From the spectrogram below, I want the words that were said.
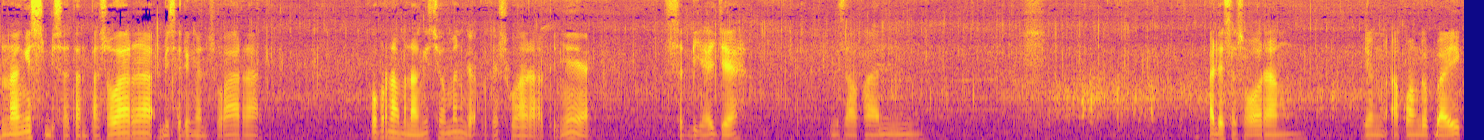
Menangis bisa tanpa suara bisa dengan suara. Aku pernah menangis cuman nggak pakai suara. Artinya ya sedih aja misalkan ada seseorang yang aku anggap baik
